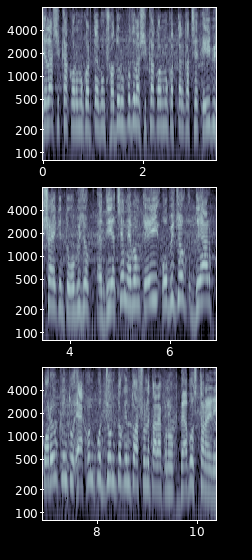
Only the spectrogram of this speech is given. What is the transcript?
জেলা শিক্ষা কর্মকর্তা এবং সদর উপজেলা শিক্ষা কর্মকর্তার কাছে এই বিষয়ে কিন্তু অভিযোগ দিয়েছেন এবং এই অভিযোগ দেওয়ার পরেও কিন্তু এখন পর্যন্ত কিন্তু আসলে তারা কোনো ব্যবস্থা নেয়নি।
